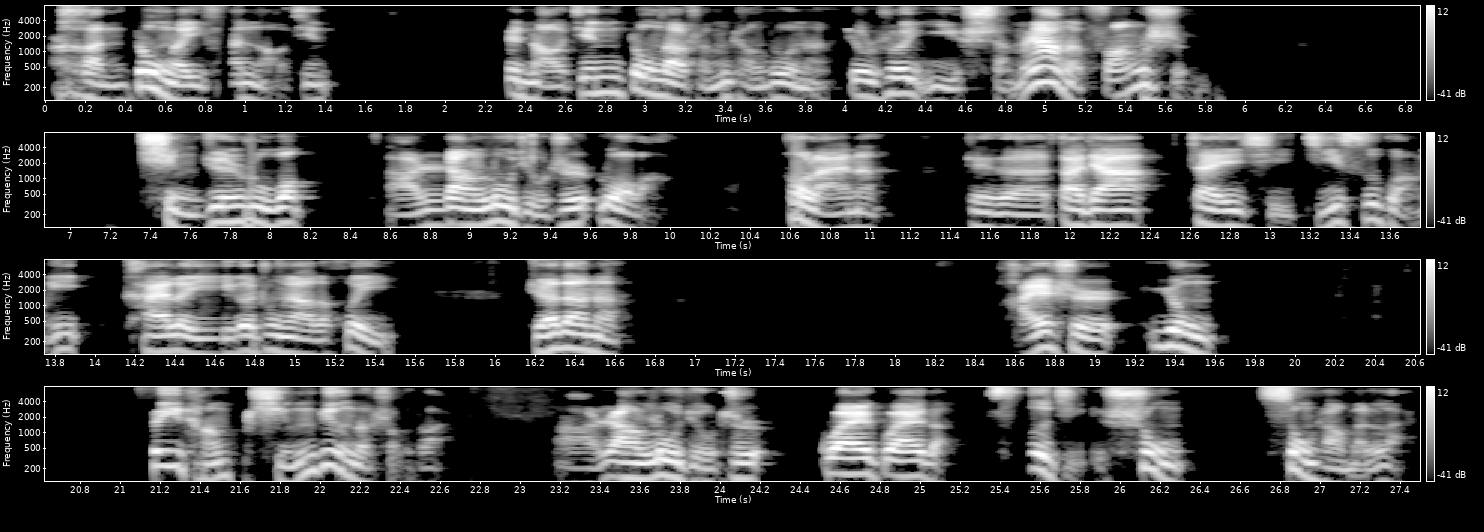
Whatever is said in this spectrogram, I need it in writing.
很动了一番脑筋。这脑筋动到什么程度呢？就是说，以什么样的方式请君入瓮啊，让陆九之落网。后来呢，这个大家在一起集思广益，开了一个重要的会议，觉得呢。还是用非常平静的手段啊，让陆九之乖乖的自己送送上门来，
